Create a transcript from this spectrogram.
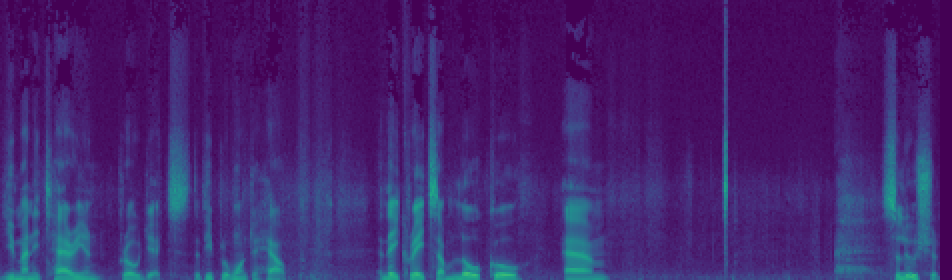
humanitarian projects, the people who want to help and they create some local um, solution.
